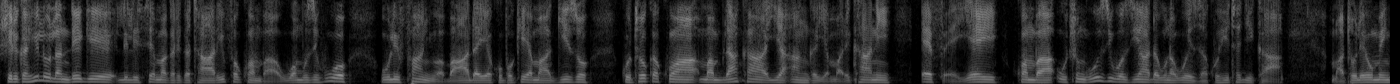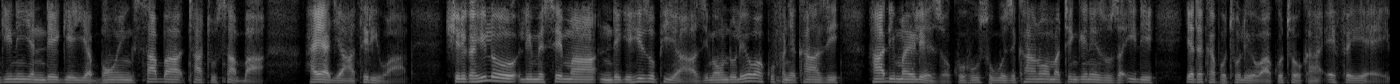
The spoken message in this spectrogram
Shirika hilo la ndege lilisema katika taarifa kwamba uamuzi huo ulifanywa baada ya kupokea maagizo kutoka kwa mamlaka ya anga ya Marekani, FAA, kwamba uchunguzi wa ziada unaweza kuhitajika. Matoleo mengine ya ndege ya Boeing 737 hayajaathiriwa. Shirika hilo limesema ndege hizo pia zimeondolewa kufanya kazi hadi maelezo kuhusu uwezekano wa matengenezo zaidi yatakapotolewa kutoka FAA.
